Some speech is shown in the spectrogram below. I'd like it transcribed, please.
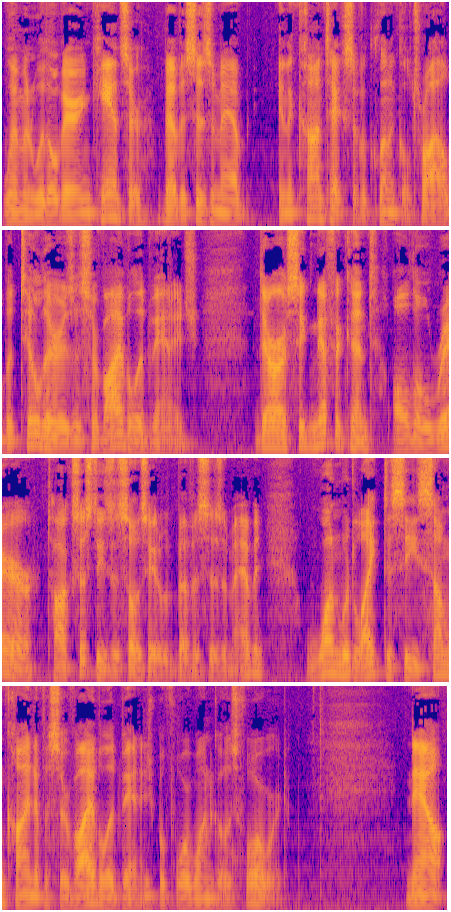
women with ovarian cancer, bevacizumab in the context of a clinical trial, but till there is a survival advantage, there are significant, although rare, toxicities associated with bevacizumab, and one would like to see some kind of a survival advantage before one goes forward. Now,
